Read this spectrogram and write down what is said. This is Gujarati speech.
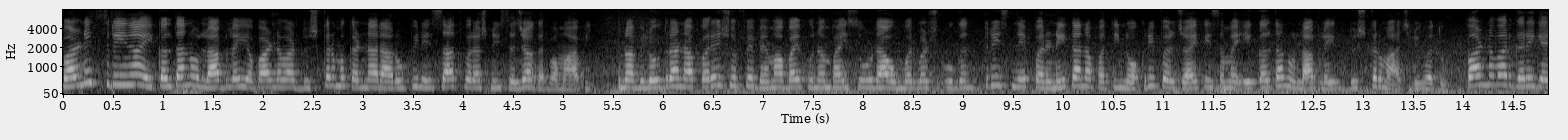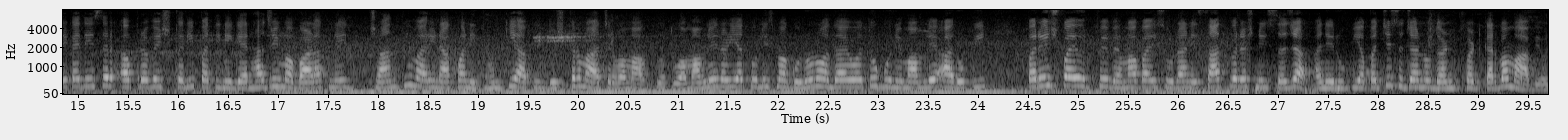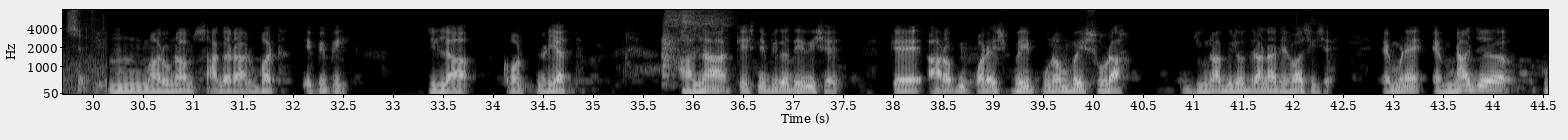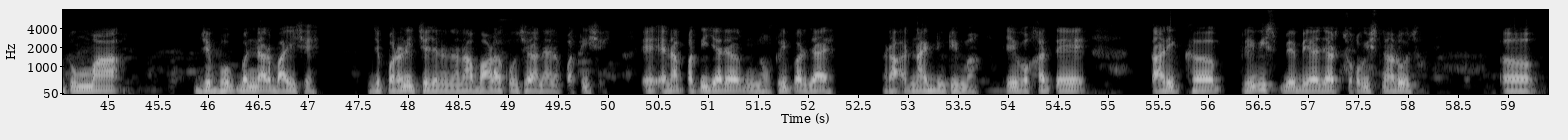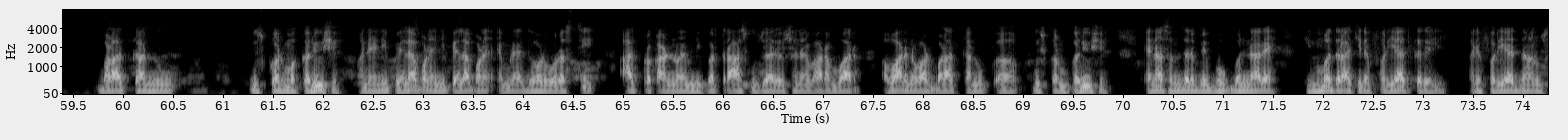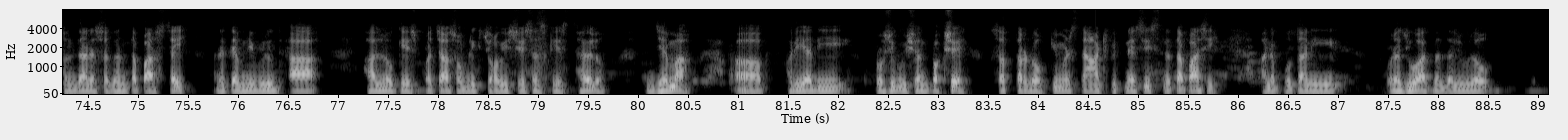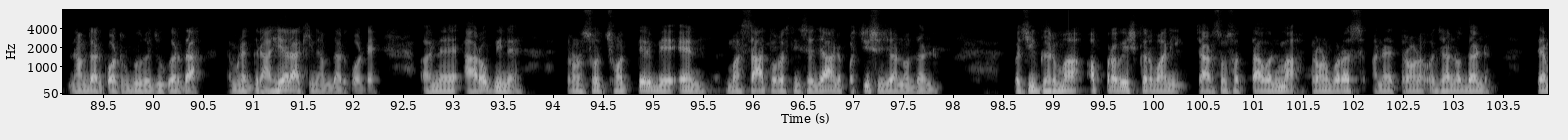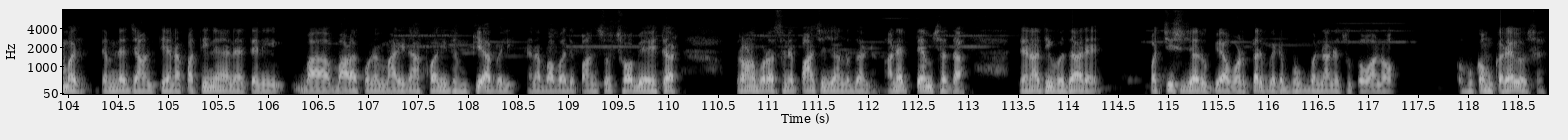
પરણિત સ્ત્રીના એકલતાનો લાભ લઈ અવારનવાર દુષ્કર્મ કરનાર આરોપીને સાત વર્ષની સજા કરવામાં આવી. જૂના બિલોદરાના પરેશ ઉર્ફે ભેમાભાઈ પૂનમભાઈ સોઢા ઉંમર વર્ષ ઓગણત્રીસને પરણિતાના પતિ નોકરી પર જાય તે સમયે એકલતાનો લાભ લઈ દુષ્કર્મ આચર્યું હતું. અવારનવાર ઘરે ગેરકાયદેસર અપ્રવેશ કરી પતિની ગેરહાજરીમાં બાળકને જાનથી મારી નાખવાની ધમકી આપી દુષ્કર્મ આચરવામાં આવતું હતું. આ મામલે નડિયાદ પોલીસમાં ગુનો નોંધાયો હતો. ગુને મામલે આરોપી પરેશભાઈ ઉર્ફે ભેમાભાઈ સોડાને સાત વર્ષની સજા અને રૂપિયા પચીસ હજારનો દંડ ફટકારવામાં આવ્યો છે. મારું નામ સાગર આર ભટ્ટ એપીપી જિલ્લા કોર્ટ નડિયાદ. હાલના કેસની વિગત એવી છે કે આરોપી પરેશભાઈ પૂનમભાઈ સોડા જૂના બિલોદરાના રહેવાસી છે. એમણે એમના જ કુટુંબમાં જે ભોગ બનનાર બાઈ છે, જે પરણિત છે, જેના નાના બાળકો છે અને એના પતિ છે, એ એના પતિ જ્યારે નોકરી પર જાય નાઇટ ડ્યુટીમાં એ વખતે તારીખ ત્રેવીસ બે બે હજાર ચોવીસના રોજ બળાત્કારનું દુષ્કર્મ કર્યું છે અને એની પહેલાં પણ, એની પહેલાં પણ એમણે દોઢ વર્ષથી આ જ પ્રકારનો એમની પર ત્રાસ ગુજાર્યો છે અને વારંવાર અવારનવાર બળાત્કારનું દુષ્કર્મ કર્યું છે. એના સંદર્ભે ભોગ બનનારે હિંમત રાખીને ફરિયાદ કરેલી અને ફરિયાદના અનુસંધાને સઘન તપાસ થઈ અને તેમની વિરુદ્ધ આ હાલનો કેસ પચાસ ઓબ્લિક ચોવીસ સેશન્સ કેસ થયેલો, જેમાં ફરિયાદી પ્રોસિક્યુશન પક્ષે સત્તર ડોક્યુમેન્ટ્સને આઠ ફિટનેસીસને તપાસી અને પોતાની રજૂઆતના દલીલો નામદાર કોર્ટ રૂબરૂ રજૂ કરતા એમણે ગ્રાહ્ય રાખી નામદાર કોર્ટે અને આરોપીને ત્રણસો છોતેર બે એનમાં સાત વર્ષની સજા અને પચીસ હજારનો દંડ. પછી ઘરમાં અપ્રવેશ કરવાની ચારસો સત્તાવનમાં ત્રણ વર્ષ અને ત્રણ હજારનો દંડ. તેમજ તેમને જાણતી એના પતિને અને તેની બાળકોને મારી નાખવાની ધમકી આપેલી. એના બાબતે પાંચસો છ બે હેઠળ ત્રણ વર્ષ અને પાંચ હજારનો દંડ. અને તેમ છતાં તેનાથી વધારે પચીસ હજાર રૂપિયા વળતર પેટે ભોગ બનનારને ચૂકવવાનો હુકમ કરેલો છે.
